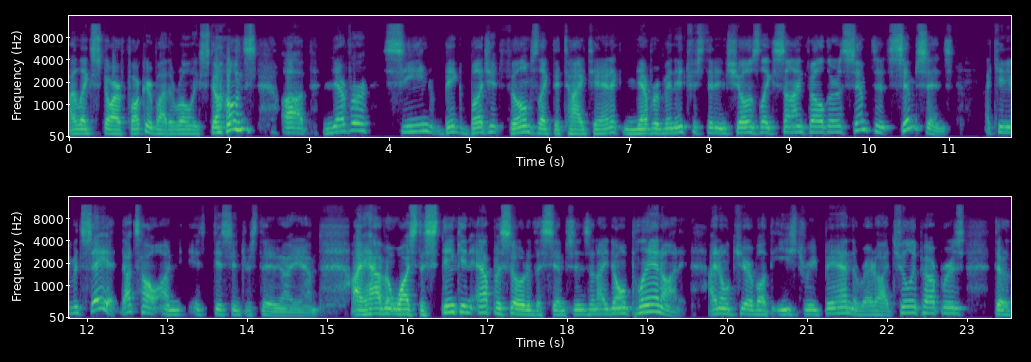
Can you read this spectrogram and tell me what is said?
I like Star Fucker by the Rolling Stones. Uh, never seen big budget films like the Titanic. Never been interested in shows like Seinfeld or Simpsons. I can't even say it. That's how un- disinterested I am. I haven't watched a stinking episode of The Simpsons, and I don't plan on it. I don't care about the E Street Band, the Red Hot Chili Peppers. They're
